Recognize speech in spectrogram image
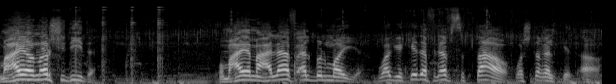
معايا نار شديدة ومعايا معلقة في قلب المية. وأجي كده في نفس بتاع أهو وأشتغل كده. آه.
